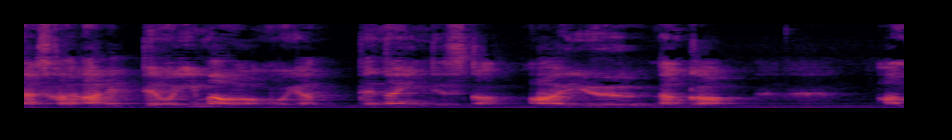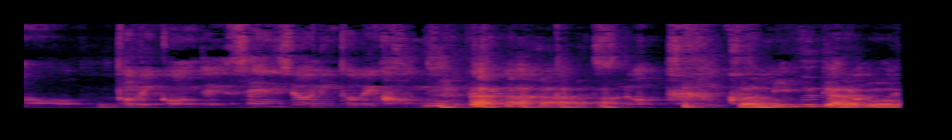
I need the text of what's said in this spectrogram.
なんですかあれ？って今はもうやってないんですか？ああいうなんかあの飛び込んで戦場に飛び込んで。その 自らこう、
